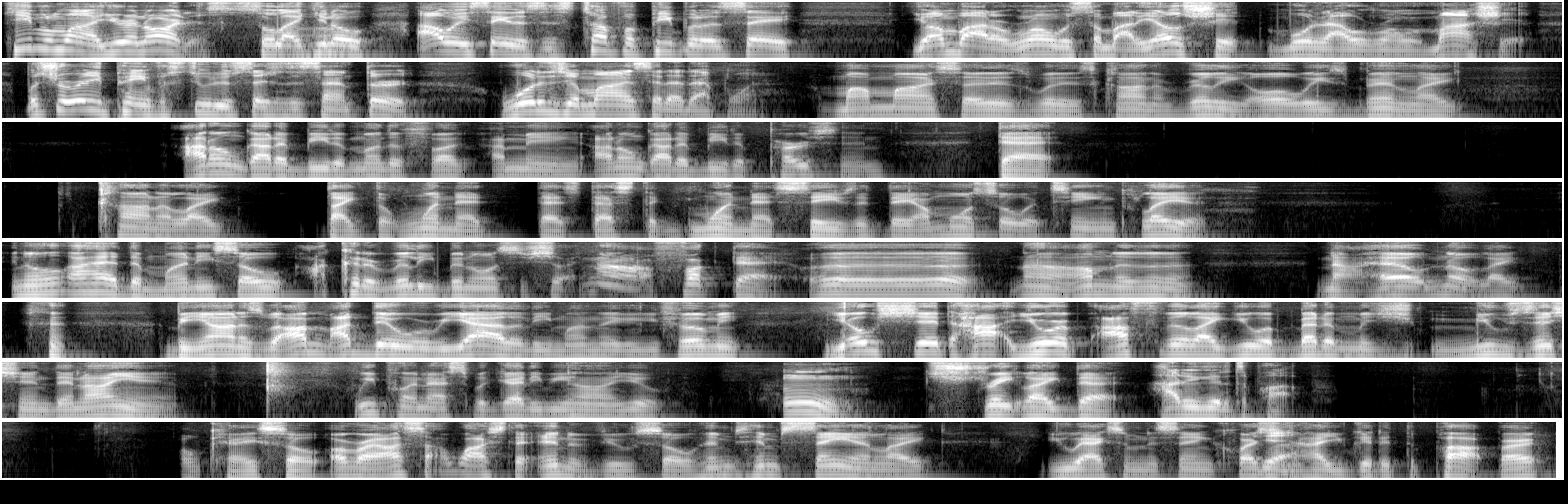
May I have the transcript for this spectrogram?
Keep in mind, you're an artist, so like you Uh-huh. know, I always say this: it's tough for people to say, "Yo, I'm about to run with somebody else shit more than I would run with my shit." But you're already paying for studio sessions to sound third. What is your mindset at that point? my mindset is what it's kind of really always been like. I don't gotta be the motherfucker. I mean, I don't gotta be the person that kind of like like the one that that's that's the one that saves the day. I'm also a team player. You know, I had the money, so I could have really been on some shit. Like, nah, fuck that. Uh, nah, I'm the nah, hell no. Like, be honest, with I'm, I deal with reality, my nigga. You feel me? Yo, shit, hot. You're. I feel like you a better mu- musician than I am. We putting that spaghetti behind you, mm. straight like that. How do you get it to pop? Okay, so all right, I, I watched the interview. So him him saying like, you ask him the same question, Yeah. how you get it to pop, right?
